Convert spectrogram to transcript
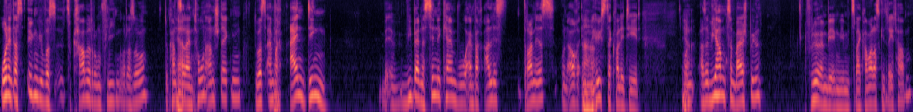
ohne dass irgendwie was zu Kabel rumfliegen oder so. Du kannst Ja. da deinen Ton anstecken. Du hast einfach Ja. ein Ding, äh, wie bei einer Cinecam, wo einfach alles dran ist und auch in Aha. höchster Qualität. Ja. Und also wir haben zum Beispiel, früher, wenn wir irgendwie mit zwei Kameras gedreht haben,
